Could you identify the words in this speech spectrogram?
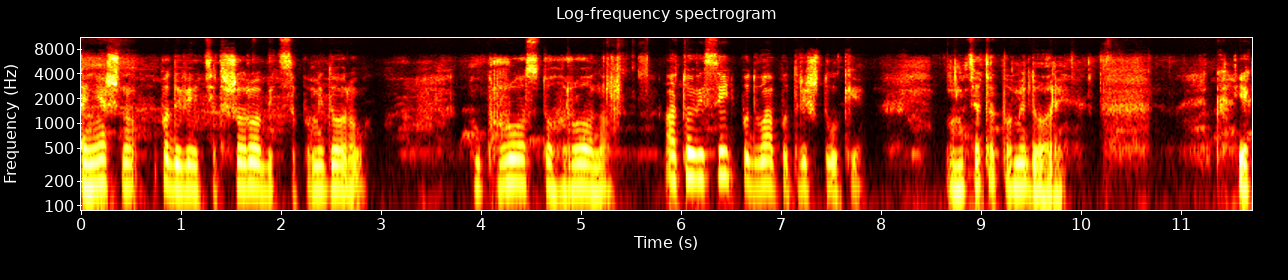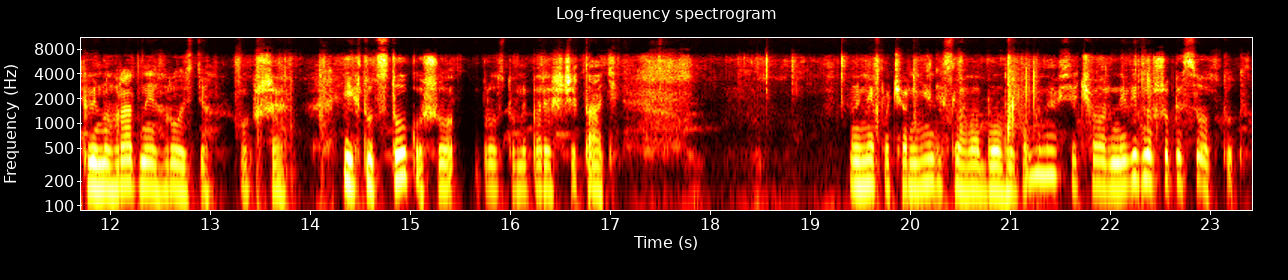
звісно, подивіться, що робиться помідорів. Ну, Просто грона. А то висить по два, по три штуки. Ну, Це то помідори. Як- виноградне гроздя. Взагалі. Їх тут стільки, що просто не пересчитати. Вони почорніли, слава Богу. Бо мене всі чорні. Видно, що пісок тут.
